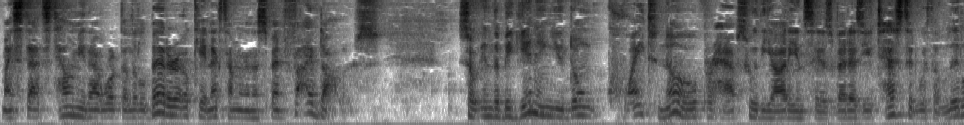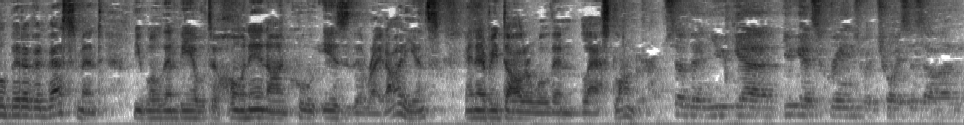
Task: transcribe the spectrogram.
My stats tell me that worked a little better. Okay, next time I'm going to spend $5. So in the beginning, you don't quite know, perhaps, who the audience is, but as you test it with a little bit of investment, you will then be able to hone in on who is the right audience, and every dollar will then last longer. So then you get you get screens with choices on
